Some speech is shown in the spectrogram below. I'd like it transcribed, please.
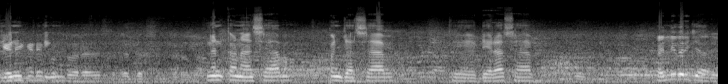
ਕਿਹੜੇ ਕਿਹੜੇ ਗੁਰਦੁਆਰਾ ਦੇ ਦਰਸ਼ਨ ਕਰੋਗੇ? ਨਨਕਾਣਾ ਸਾਹਿਬ ਪੰਜਾ ਸਾਹਿਬ ਤੇ ਡੇਰਾ ਸਾਹਿਬ। ਪਹਿਲੀ ਵਾਰੀ ਜਾ ਰਹੇ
